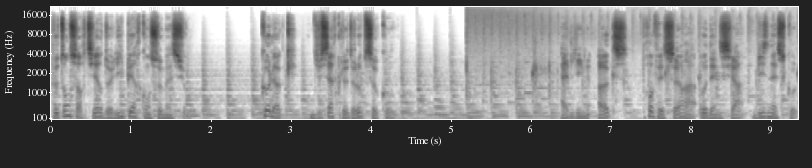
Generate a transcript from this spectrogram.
peut-on sortir de l'hyperconsommation? Colloque du Cercle de l'Obsoco. Adeline Ox, professeure à Audencia Business School.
